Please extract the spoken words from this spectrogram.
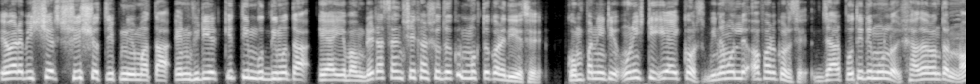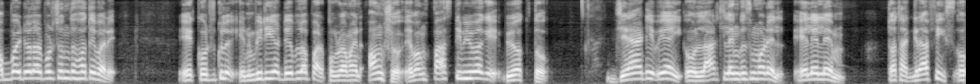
এবারে বিশ্বের শীর্ষ চিপ নির্মাতা এনভিডিয়ার কৃত্রিম বুদ্ধিমত্তা, এআই এবং ডেটা সায়েন্স শেখার সুযোগ উন্মুক্ত করে দিয়েছে। কোম্পানিটি উনিশটি এআই কোর্স বিনামূল্যে অফার করেছে, যার প্রতিটি মূল্য সাধারণত নব্বই ডলার পর্যন্ত হতে পারে। এই কোর্সগুলো এনভিডিয়া ডেভেলপার প্রোগ্রামের অংশ এবং পাঁচটি বিভাগে বিভক্ত। জেনারেটিভ এআই ও লার্জ ল্যাঙ্গুয়েজ মডেল এলএলএম তথা গ্রাফিক্স ও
